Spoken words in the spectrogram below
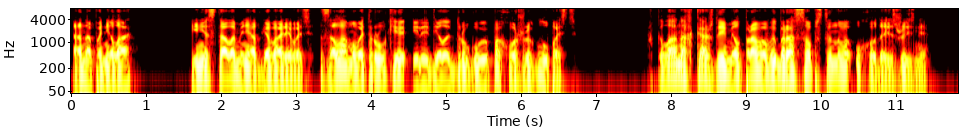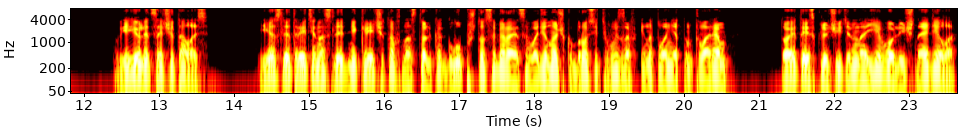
она поняла и не стала меня отговаривать, заламывать руки или делать другую похожую глупость. В кланах каждый имел право выбора собственного ухода из жизни. В ее лице читалось «Если третий наследник Кречетов настолько глуп, что собирается в одиночку бросить вызов инопланетным тварям, то это исключительно его личное дело.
